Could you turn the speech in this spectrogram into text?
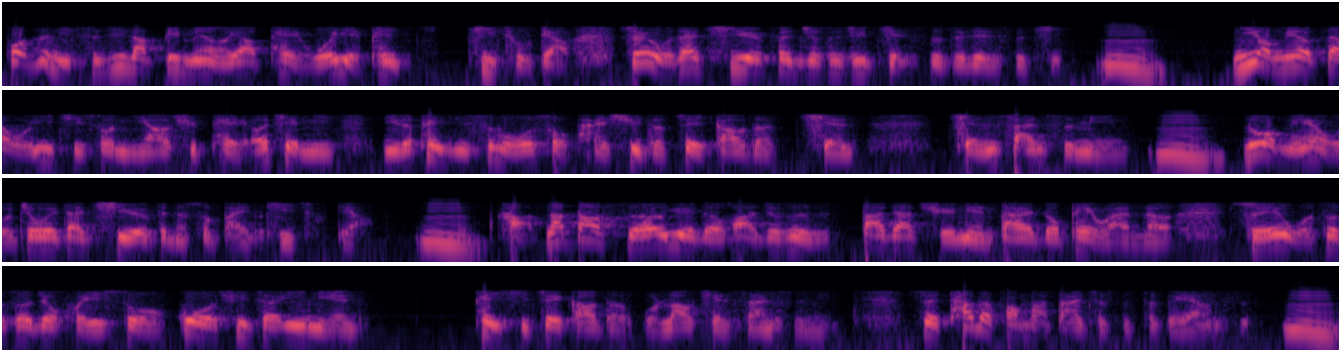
或是你实际上并没有要配，我也配剔除掉。所以我在七月份就是去检视这件事情，嗯，你有没有在我预期说你要去配，而且你你的配息是我所排序的最高的前前三十名，嗯，如果没有，我就会在七月份的时候把你剔除掉。嗯，好，那到十二月的话，就是大家全年大概都配完了，所以我这时候就回溯过去这一年配息最高的，我捞前三十名，所以他的方法大概就是这个样子。嗯，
